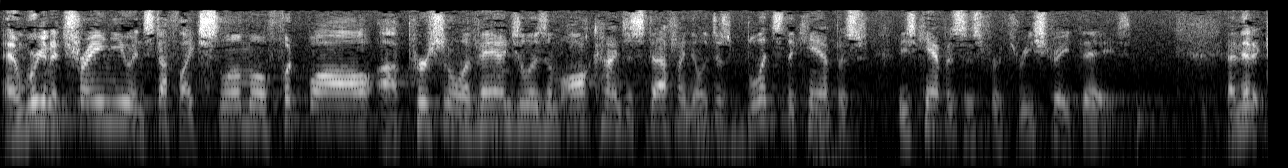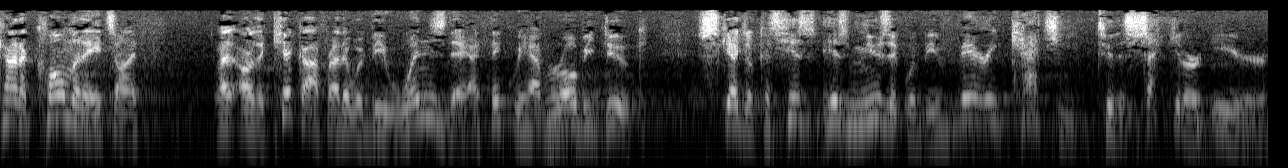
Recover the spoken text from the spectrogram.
and we're going to train you in stuff like slow mo football, uh, personal evangelism, all kinds of stuff, and you'll just blitz the campus, these campuses for three straight days. And then it kind of culminates on, or the kickoff rather would be Wednesday. I think we have Roby Duke scheduled because his, his music would be very catchy to the secular ear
